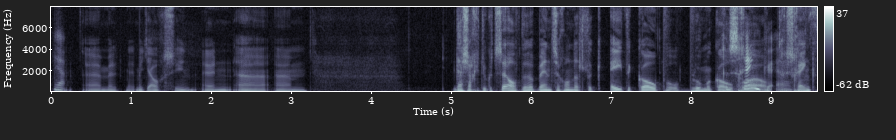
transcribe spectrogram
Ja. eh, met, met, met jouw gezin. En eh, ehm, daar zag je natuurlijk hetzelfde. Dat mensen gewoon letterlijk eten kopen of bloemen kopen. Geschenken of. Geschenken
